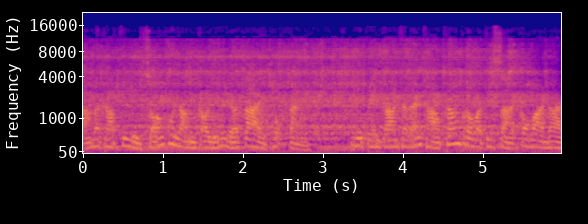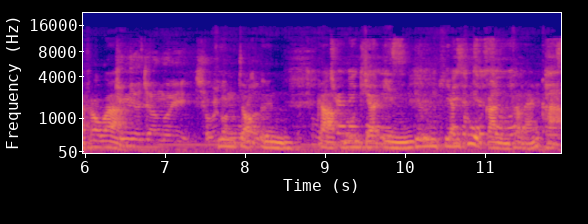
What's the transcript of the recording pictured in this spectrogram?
3นะครับที่สองผู้นำเกาหลีเหนือใต้พบกัน นี่เป็นการแถลงข่าวครั้งประวัติศาสตร์ก็ว่าได้เพราะว่าคิมจองอึนกับมุนเจอินยืนเคียงคู่กันแถลงข่าว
